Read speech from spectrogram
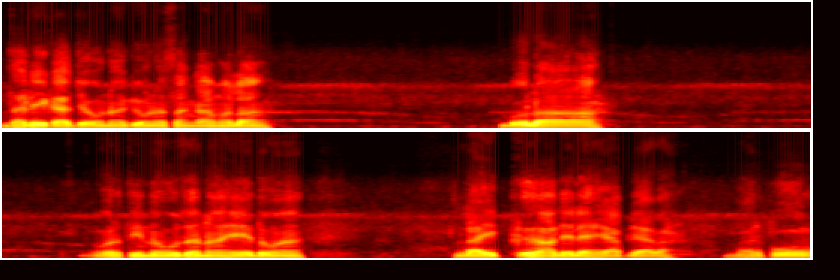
झाले का जेवण घेऊन सांगा मला बोला. वरती नऊ जण आहे दोन लाईक आलेले आहे आपल्या भरपूर.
